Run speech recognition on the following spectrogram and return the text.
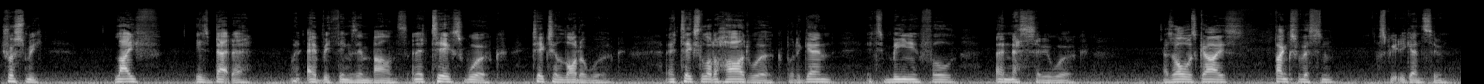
trust me, life is better when everything's in balance. And it takes work, it takes a lot of work, and it takes a lot of hard work. But again, it's meaningful and necessary work. As always, guys, thanks for listening. I'll speak to you again soon.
